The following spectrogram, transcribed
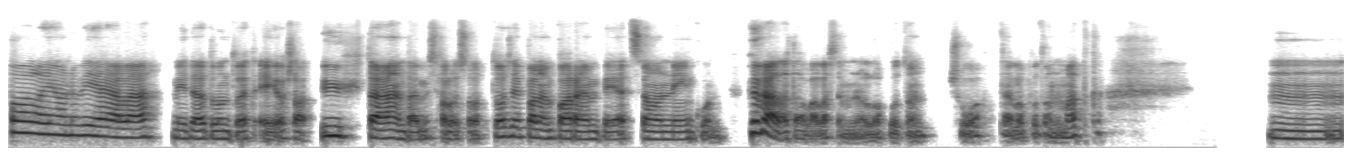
paljon vielä, mitä tuntuu, että ei osaa yhtään, tai missä haluaisi olla tosi paljon parempi, että se on niin kuin hyvällä tavalla semmoinen loputon suo tai loputon matka. Mm.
